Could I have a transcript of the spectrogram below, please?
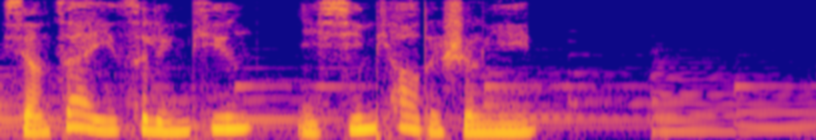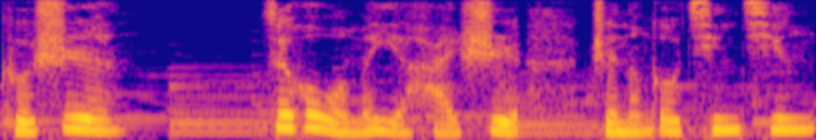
想再一次聆听你心跳的声音。可是，最后我们也还是只能够轻轻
